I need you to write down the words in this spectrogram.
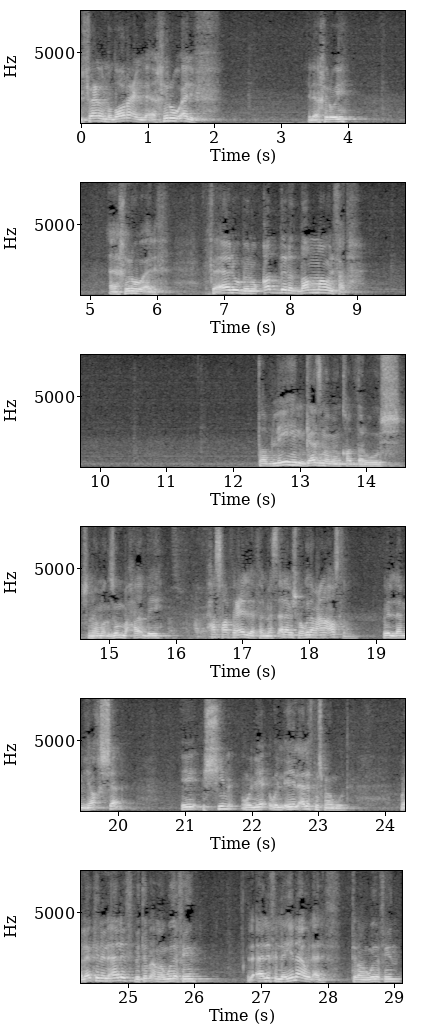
الفعل المضارع اللي آخره ألف. اللي آخره إيه؟ آخره ألف. فقالوا بنقدر الضمة والفتحة. طب ليه الجزم ما بنقدروش؟ عشان هو مجزوم بإيه؟ حص حرف علة فالمسألة مش موجودة معانا أصلا. لم يخشى إيه؟ الشين والياء والإيه؟ الألف مش موجودة ولكن الألف بتبقى موجودة فين؟ الألف اللينة أو الألف. بتبقى موجودة فين؟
